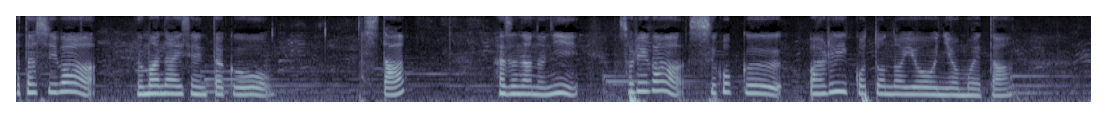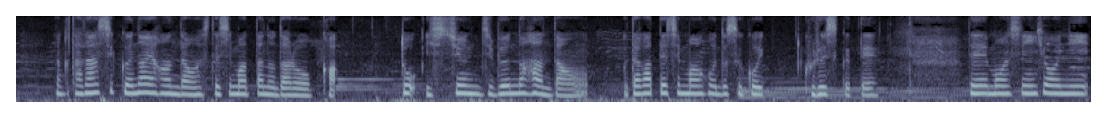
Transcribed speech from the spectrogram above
私は産まない選択をしたはずなのにそれがすごく悪いことのように思えた。なんか正しくない判断をしてしまったのだろうか。と一瞬自分の判断を疑ってしまうほどすごい苦しくて。で問診票に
